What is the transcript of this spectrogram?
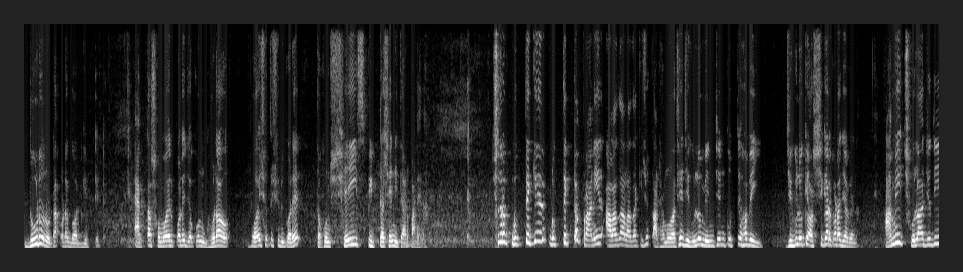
দৌড়নোটা, ওটা গড গিফটেড একটা সময়ের পরে যখন ঘোড়াও বয়স হতে শুরু করে তখন সেই স্পিডটা সে নিতে আর পারে না। সুতরাং প্রত্যেকের, প্রত্যেকটা প্রাণীর আলাদা আলাদা কিছু কাঠামো আছে যেগুলো মেনটেন করতে হবেই, যেগুলোকে অস্বীকার করা যাবে না। আমি ছোলা যদি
